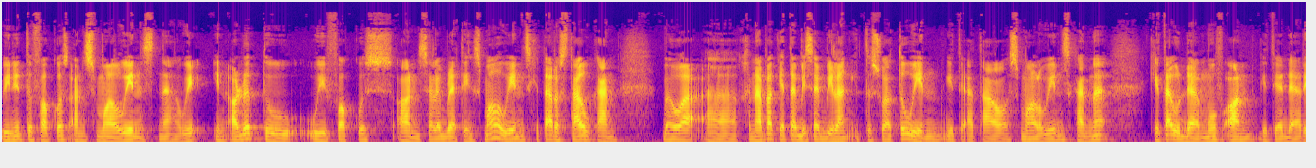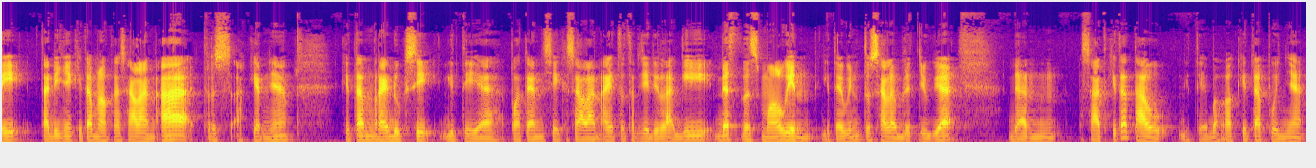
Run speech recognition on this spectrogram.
we need to focus on small wins. Nah, we in order to we focus on celebrating small wins, kita harus tahu kan bahwa uh, kenapa kita bisa bilang itu suatu win gitu atau small wins karena kita udah move on gitu ya. Dari tadinya kita melakukan kesalahan A terus akhirnya kita mereduksi gitu ya potensi kesalahan A itu terjadi lagi that's the small win gitu ya we need to celebrate juga dan saat kita tahu gitu ya bahwa kita punya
